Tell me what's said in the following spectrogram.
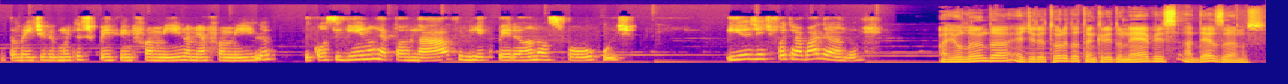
Eu também tive muitas percas em família, na minha família. E conseguindo retornar, fui me recuperando aos poucos. E a gente foi trabalhando. A Yolanda é diretora da Tancredo Neves há 10 anos.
